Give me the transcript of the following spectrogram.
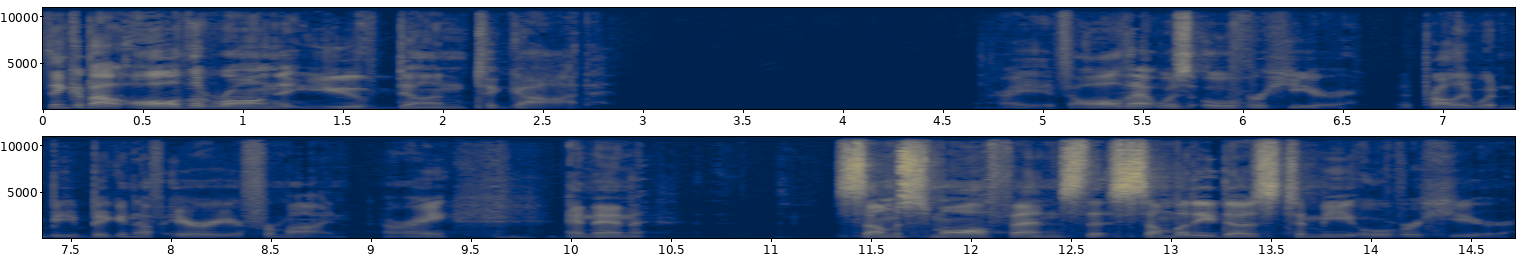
Think about all the wrong that you've done to God. All right, if all that was over here, it probably wouldn't be a big enough area for mine. All right, and then some small offense that somebody does to me over here.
